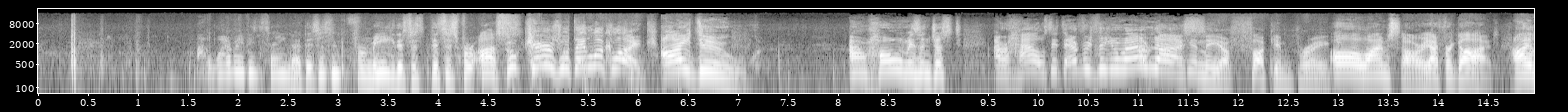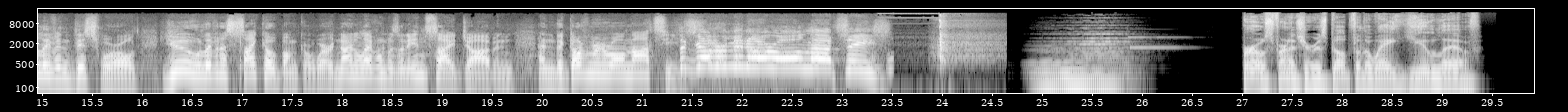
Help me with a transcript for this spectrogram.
Why am I even saying that? This isn't for me. This is this is for us. Who cares what they look like? I do. Our home isn't just our house, it's everything around us. Give me a fucking break. Oh, I'm sorry. I forgot. I live in this world. You live in a psycho bunker where 9/11 was an inside job and and the government are all Nazis. The government are all Nazis! Burrow's furniture is built for the way you live.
